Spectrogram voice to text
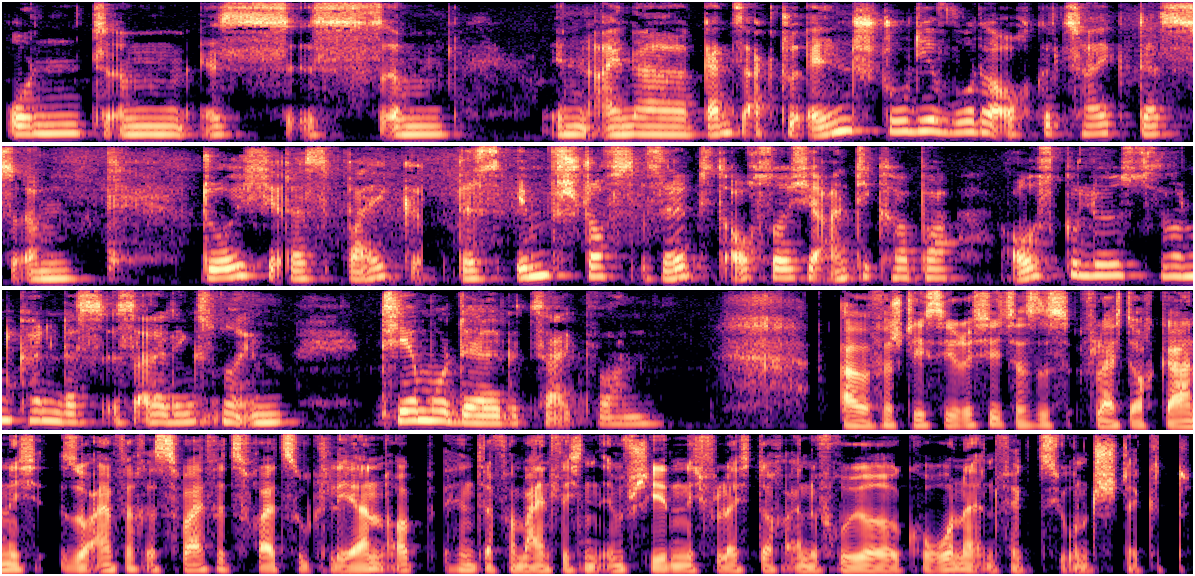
Und ähm, es ist ähm, in einer ganz aktuellen Studie wurde auch gezeigt, dass ähm, durch das Spike des Impfstoffs selbst auch solche Antikörper ausgelöst werden können. Das ist allerdings nur im Tiermodell gezeigt worden. Aber verstehe ich Sie richtig, dass es vielleicht auch gar nicht so einfach ist, zweifelsfrei zu klären, ob hinter vermeintlichen Impfschäden nicht vielleicht doch eine frühere Corona-Infektion steckt?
